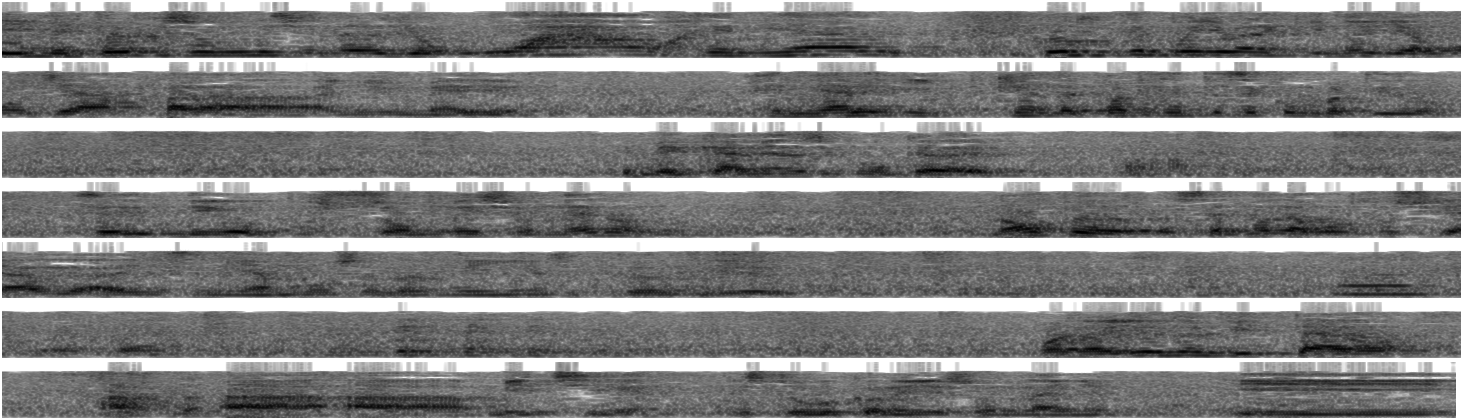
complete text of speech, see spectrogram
Y me entero que son misioneros. Yo, wow, genial. ¿Cuánto tiempo llevan aquí? No, llevamos ya para año y medio. Genial. ¿Y onda? ¿Cuánta gente se ha convertido? Y me cambian así como que de, digo, pues son misioneros, ¿no? No, pero hacemos labor social, ahí enseñamos a las niñas y todo. Y yo, bueno, ellos me invitaron a, a- a Michigan, estuve con ellos un año, y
